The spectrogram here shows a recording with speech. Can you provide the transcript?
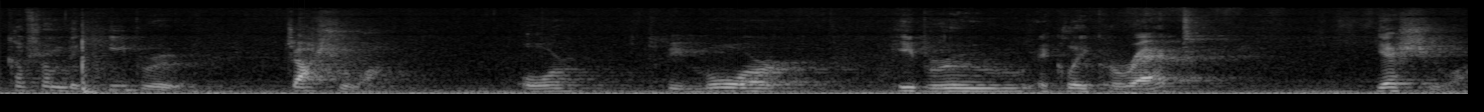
It comes from the Hebrew Joshua, or be more Hebraically correct, Yeshua,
